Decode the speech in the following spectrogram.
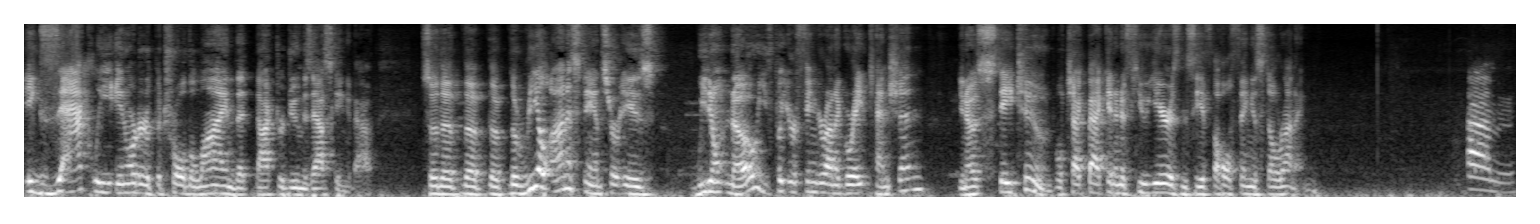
exactly in order to patrol the line that Dr. Doom is asking about. So the, the, the, the real honest answer is we don't know. You've put your finger on a great tension. You know, stay tuned. We'll check back in in a few years and see if the whole thing is still running. um,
